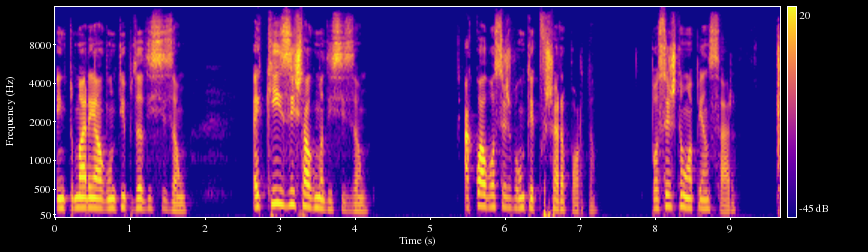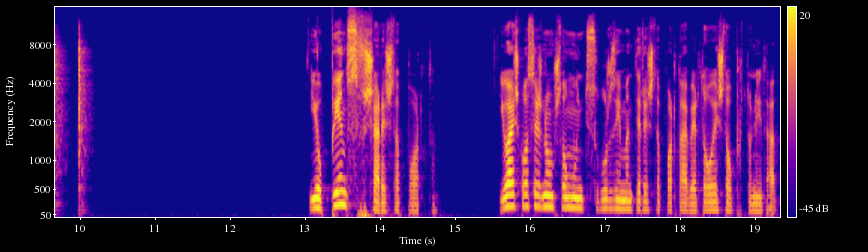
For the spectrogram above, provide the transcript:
em tomarem algum tipo de decisão. Aqui existe alguma decisão à qual vocês vão ter que fechar a porta. Vocês estão a pensar eu penso fechar esta porta. Eu acho que vocês não estão muito seguros em manter esta porta aberta ou esta oportunidade.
